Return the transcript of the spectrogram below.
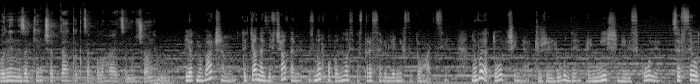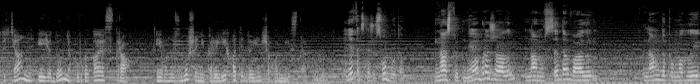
Вони не закінчать так, як це полагається навчання. Як ми бачимо, Тетяна з дівчатами знов опинилась у стресовій для них ситуації. Нове оточення, чужі люди, приміщення, військові це все у Тетяни і її доньок викликає страх, і вони змушені переїхати до іншого міста. Я так скажу, свобода. Нас тут не ображали, нам все давали, нам допомогли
